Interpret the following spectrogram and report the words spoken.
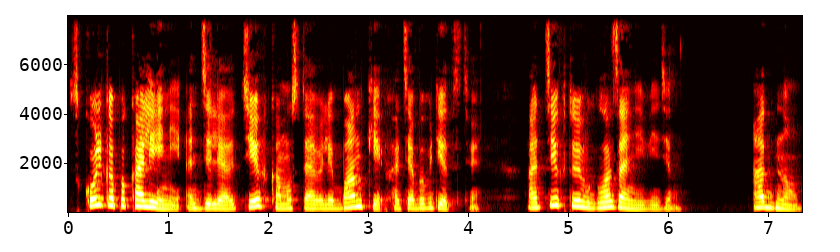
Сколько поколений отделяют тех, кому ставили банки хотя бы в детстве, от тех, кто их в глаза не видел? Одно.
